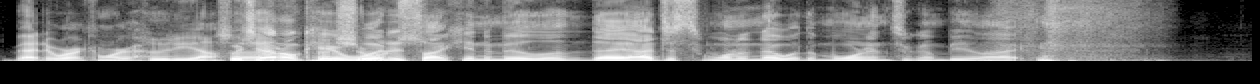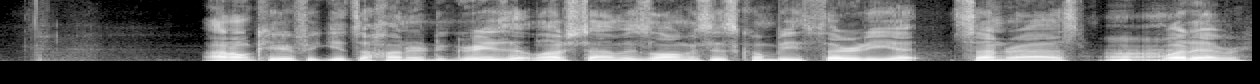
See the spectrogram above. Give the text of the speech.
Back to where I can wear a hoodie outside. Which I don't care what it's like in the middle of the day. I just want to know what the mornings are going to be like. I don't care if it gets 100 degrees at lunchtime as long as it's going to be 30 at sunrise. Uh-uh. Whatever.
